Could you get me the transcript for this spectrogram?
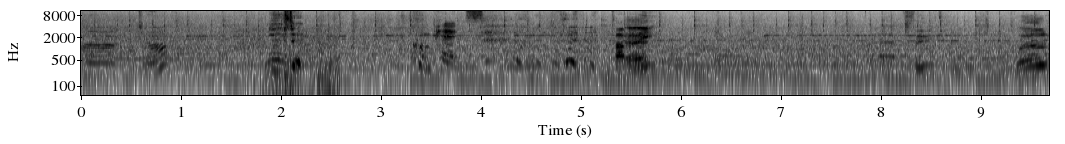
Uh, job? Music. Crumpets. Family. Uh, food. World.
